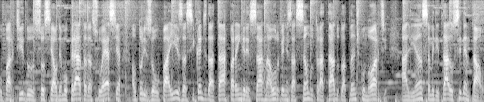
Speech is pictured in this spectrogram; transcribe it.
O Partido Social Democrata da Suécia autorizou o país a se candidatar para ingressar na Organização do Tratado do Atlântico Norte, a Aliança Militar Ocidental.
